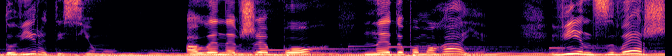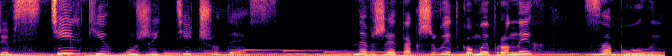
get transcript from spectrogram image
довіритись йому, але невже Бог не допомагає? Він звершив стільки у житті чудес. Невже так швидко ми про них забули?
